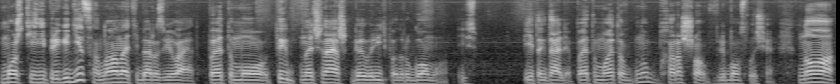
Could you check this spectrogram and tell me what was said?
может тебе не пригодиться, но она тебя развивает. Поэтому ты начинаешь говорить по-другому и, и так далее. Поэтому это, ну, хорошо в любом случае. Но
